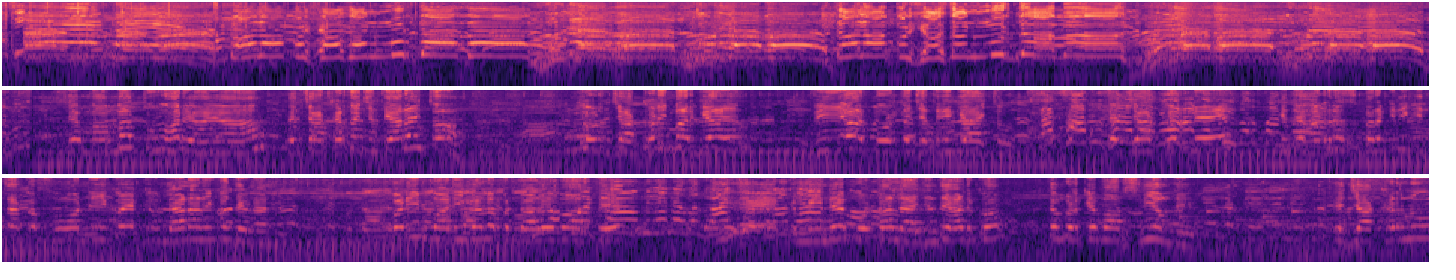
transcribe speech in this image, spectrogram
ਅਸੀਂ ਅਦਾਲਾ ਪ੍ਰਸ਼ਾਸਨ ਮੁਰਦਾਬਾਦ! ਮੁਰਦਾਬਾਦ! ਮੁਰਦਾਬਾਦ! ਅਦਾਲਾ ਪ੍ਰਸ਼ਾਸਨ ਮੁਰਦਾਬਾਦ! ਮੁਰਦਾਬਾਦ! ਮੁਰਦਾਬਾਦ! ਜੇ ਮਾਮਾ ਤੂੰ ਹਰਿਆ ਆ ਤੇ ਜਾਖੜ ਤੇ ਜਿੱਤਿਆ ਨਾ ਇੱਥੋਂ। ਤੇ ਹੁਣ ਜਾਖੜ ਹੀ ਮਰ ਗਿਆ ਆ। 20000 ਵੋਟ ਤੇ ਜਿੱਤ ਕੇ ਗਿਆ ਇੱਥੋਂ। ਤੇ ਜਾਖੜ ਨੇ ਕਿਤੇ ਸਾਡੇ ਨਾਲ ਸੰਪਰਕ ਨਹੀਂ ਕੀਤਾ ਕੋਈ ਫੋਨ ਨਹੀਂ ਕੋਈ ਲੈਣਾ ਨਹੀਂ ਕੋਈ ਦੇਣਾ ਨਹੀਂ। ਬੜੀ ਮਾੜੀ ਗੱਲ ਆ ਬਟਾਲੇ ਵਾਸਤੇ। ਇੱਕ ਮਹੀਨੇ ਵੋਟਾਂ ਲੈ ਜਾਂਦੇ ਸਾਡੇ ਕੋਲ ਤੇ ਮੁੜ ਕੇ ਵਾਪਸ ਨਹੀਂ ਆਉਂਦੇ। ਤੇ ਜਾਖੜ ਨੂੰ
